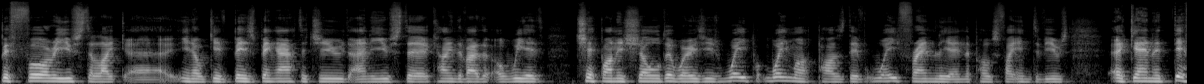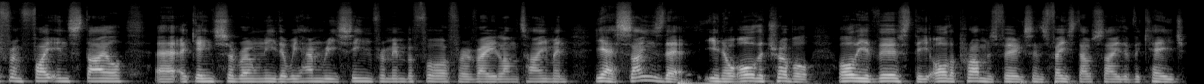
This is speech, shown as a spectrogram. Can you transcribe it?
before he used to like uh, you know give Bisping attitude and he used to kind of have a weird chip on his shoulder whereas he's way way more positive way friendlier in the post-fight interviews again a different fighting style uh, against Cerrone that we haven't really seen from him before for a very long time and yeah signs that you know all the trouble all the adversity all the problems Ferguson's faced outside of the cage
